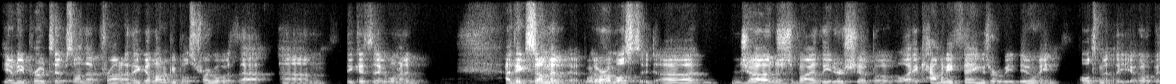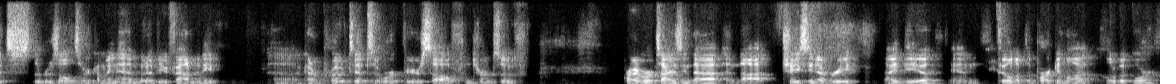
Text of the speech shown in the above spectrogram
you have any pro tips on that front? I think a lot of people struggle with that um, because they want to. I think some are almost uh, judged by leadership of like how many things are we doing. Ultimately, you hope it's the results are coming in. But have you found any uh, kind of pro tips that work for yourself in terms of prioritizing that and not chasing every idea and filling up the parking lot a little bit more?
